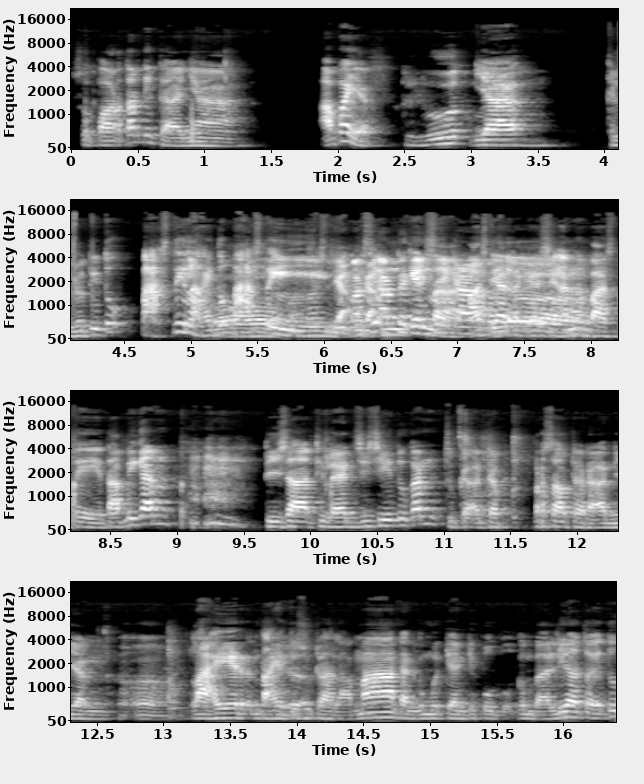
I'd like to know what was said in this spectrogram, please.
supporter tidak hanya apa ya? gelut Ya, Gelut itu pastilah itu Oh, pasti. pasti. Nggak- Pasti nggak ada mungkin lah. Pasti ada gesekan itu pasti. Tapi kan di saat di lain sisi itu kan juga ada persaudaraan yang Heeh. lahir entah itu Iya. sudah lama dan kemudian dipupuk kembali atau itu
